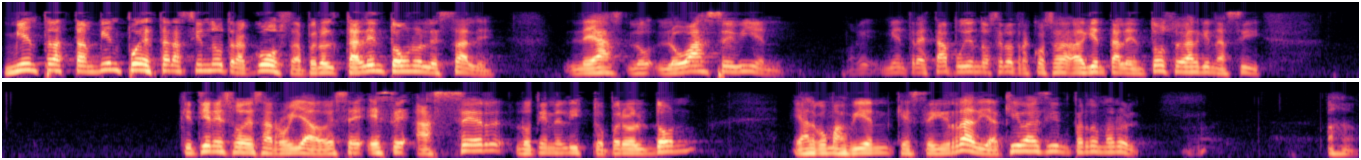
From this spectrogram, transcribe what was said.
mientras también puede estar haciendo otra cosa, pero el talento a uno le sale, le lo hace bien mientras está pudiendo hacer otras cosas. Alguien talentoso es alguien así, que tiene eso desarrollado, ese, ese hacer lo tiene listo, pero el don es algo más bien que se irradia. ¿Qué iba a decir? Perdón, Manuel. Ajá.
